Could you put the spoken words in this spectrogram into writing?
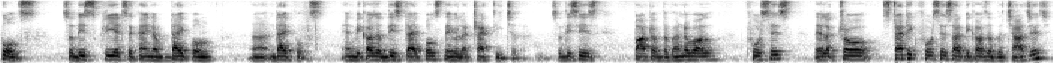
poles. So this creates a kind of dipole uh, dipoles. And because of these dipoles they will attract each other. So this is part of the van der Waals forces. The electrostatic forces are because of the charges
